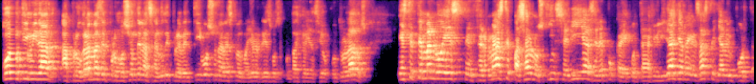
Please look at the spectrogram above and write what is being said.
Continuidad a programas de promoción de la salud y preventivos una vez que los mayores riesgos de contagio hayan sido controlados. Este tema no es, te enfermaste, pasaron los 15 días de la época de contagibilidad, ya regresaste, ya no importa.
